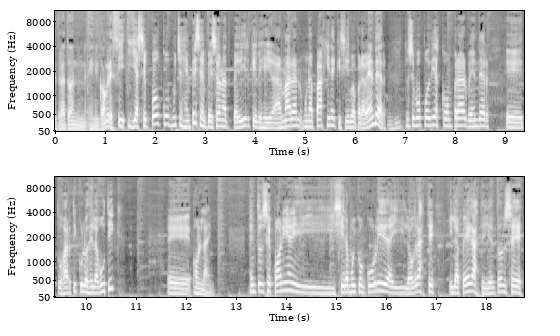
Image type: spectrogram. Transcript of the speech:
se trató en, el Congreso. Y, hace poco muchas empresas empezaron a pedir que les armaran una página que sirva para vender. Entonces vos podías comprar, vender eh, tus artículos de la boutique eh, online. Entonces ponían y, si era muy concurrida y lograste y la pegaste y entonces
